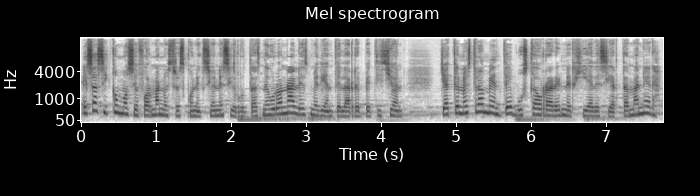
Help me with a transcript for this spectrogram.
Es así como se forman nuestras conexiones y rutas neuronales mediante la repetición, ya que nuestra mente busca ahorrar energía de cierta manera.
